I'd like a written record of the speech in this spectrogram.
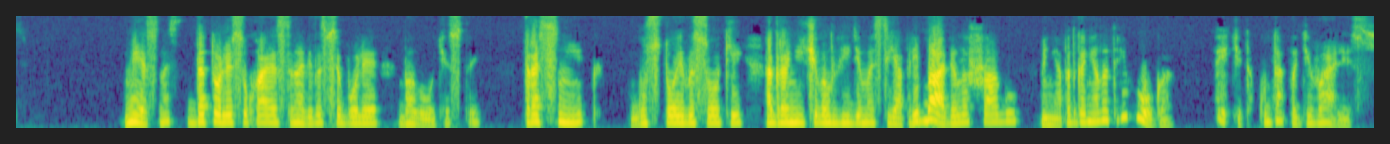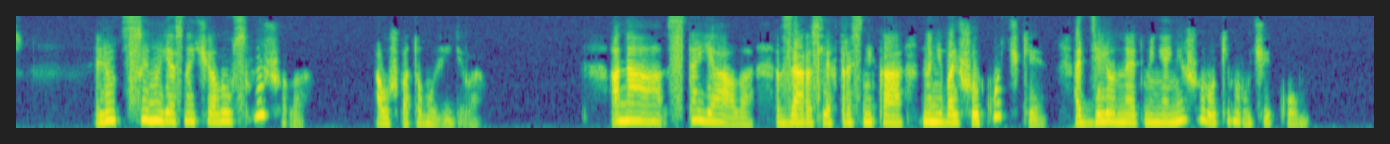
Местность, да то ли сухая, становилась все более болотистой. Тростник, густой и высокий, ограничивал видимость. Я прибавила шагу. Меня подгоняла тревога. Эти-то куда подевались? Люцину я сначала услышала, а уж потом увидела. Она стояла в зарослях тростника на небольшой кочке, отделенной от меня нешироким ручейком.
